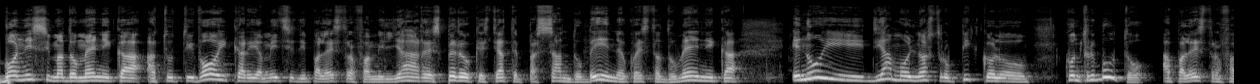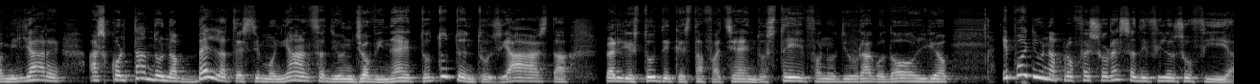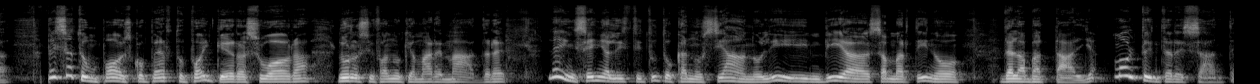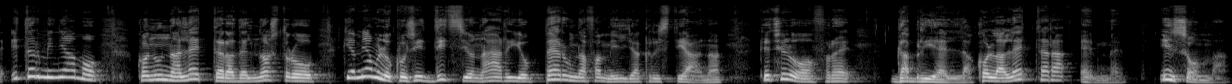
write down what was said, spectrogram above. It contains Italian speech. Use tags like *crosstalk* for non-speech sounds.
Buonissima domenica a tutti voi, cari amici di Palestra Familiare. Spero che stiate passando bene questa domenica e noi diamo il nostro piccolo contributo a Palestra Familiare ascoltando una bella testimonianza di un giovinetto tutto entusiasta per gli studi che sta facendo, Stefano di Urago d'Olio e poi di una professoressa di filosofia. Pensate un po', ho scoperto poi che era suora, loro si fanno chiamare madre. Lei insegna all'Istituto Canossiano, lì in via San Martino della Battaglia, molto interessante. E terminiamo con una lettera del nostro, chiamiamolo così, dizionario per una famiglia cristiana, che ce lo offre Gabriella con la lettera M. Insomma,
